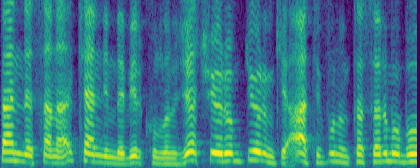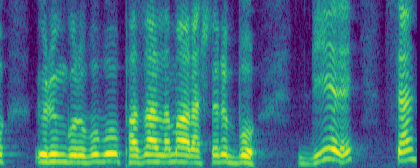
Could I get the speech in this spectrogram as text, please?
Ben de sana kendimde bir kullanıcı açıyorum. Diyorum ki artık bunun tasarımı bu, ürün grubu bu, pazarlama araçları bu diyerek sen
